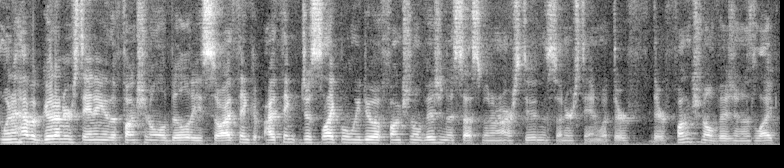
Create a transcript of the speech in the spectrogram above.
want I have a good understanding of the functional abilities. So I think I think just like when we do a functional vision assessment and our students understand what their their functional vision is like,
